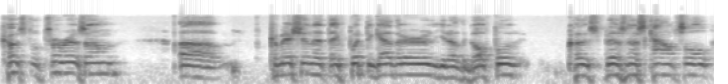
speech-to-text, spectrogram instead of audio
coastal tourism um, commission that they've put together, you know, the Gulf Coast Business Council,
